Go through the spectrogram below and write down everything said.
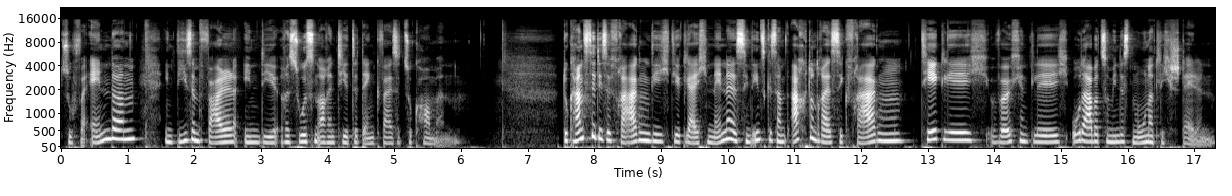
zu verändern, in diesem Fall in die ressourcenorientierte Denkweise zu kommen. Du kannst dir diese Fragen, die ich dir gleich nenne, es sind insgesamt 38 Fragen, täglich, wöchentlich oder aber zumindest monatlich stellen,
